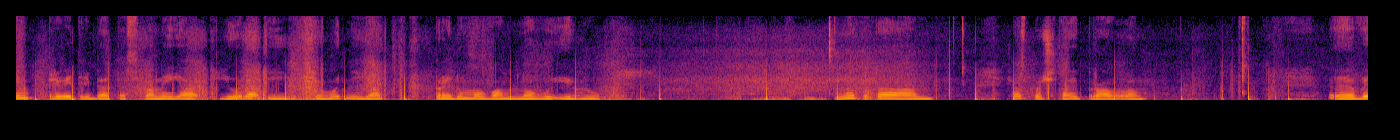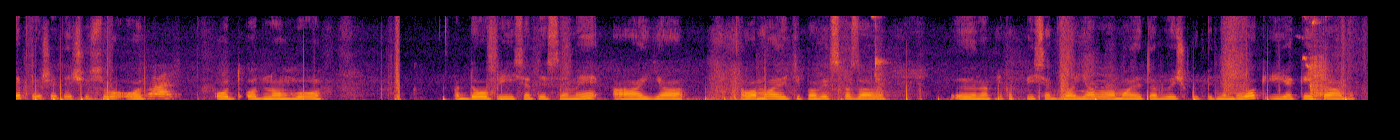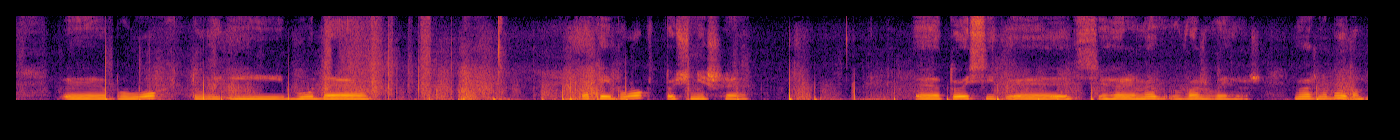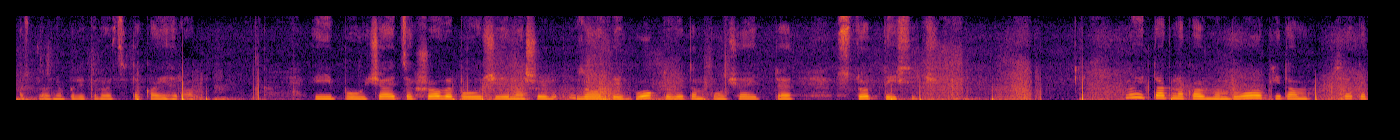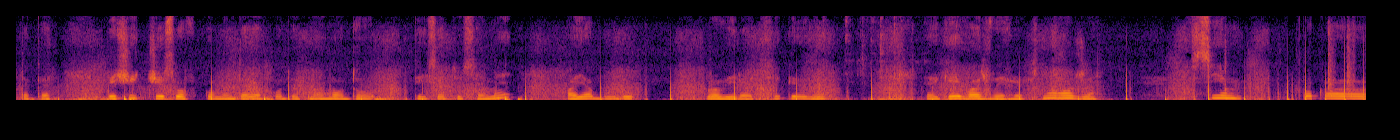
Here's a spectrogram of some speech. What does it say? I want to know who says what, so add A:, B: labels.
A: Всім привіт, ребята! З вами я, Юра, і сьогодні я придумав вам нову ігру. Ну, тут зараз прочитаю правила. Е, Ви пишете число від, від 1 до 57, а я ламаю, типа, ви сказали, е, наприклад, 52. Я ламаю табличку під ним блок, і який там е, блок, то і буде. Який блок, точніше, е, той сік е, ваш виграш. Ну, я ж не буду там посправді перекривати, це така ігра. І виходить, якщо ви отримали наш золотий блок, то ви там получаєте 100 тисяч. І так на кожному блокі там всяке таке. Пишіть числа в коментарях від 1 до 57, а я буду провіряти, скільки ви, який ваш виграш. Ну, отже, всім пока.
